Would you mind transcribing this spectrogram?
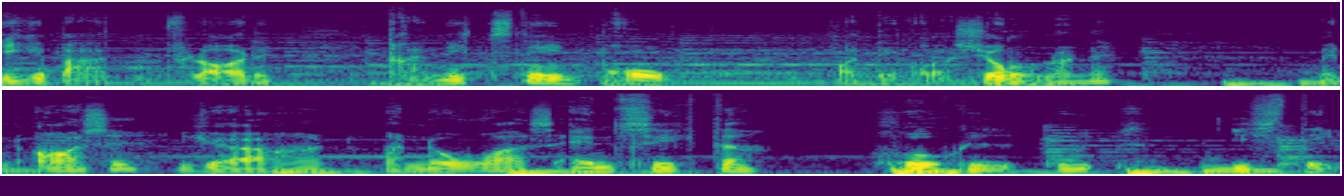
ikke bare den flotte granitstenbro og dekorationerne, men også Jørgen og Noras ansigter hugget ud i sten.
